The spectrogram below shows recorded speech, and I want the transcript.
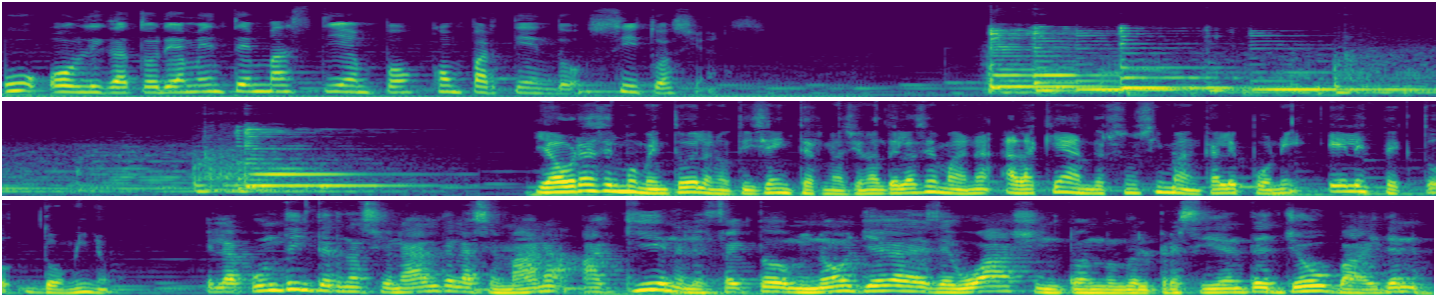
u obligatoriamente más tiempo compartiendo situaciones. Y ahora es el momento de la noticia internacional de la semana a la que Anderson Simanca le pone el efecto dominó. El apunte internacional de la semana aquí en el efecto dominó llega desde Washington, donde el presidente Joe Biden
